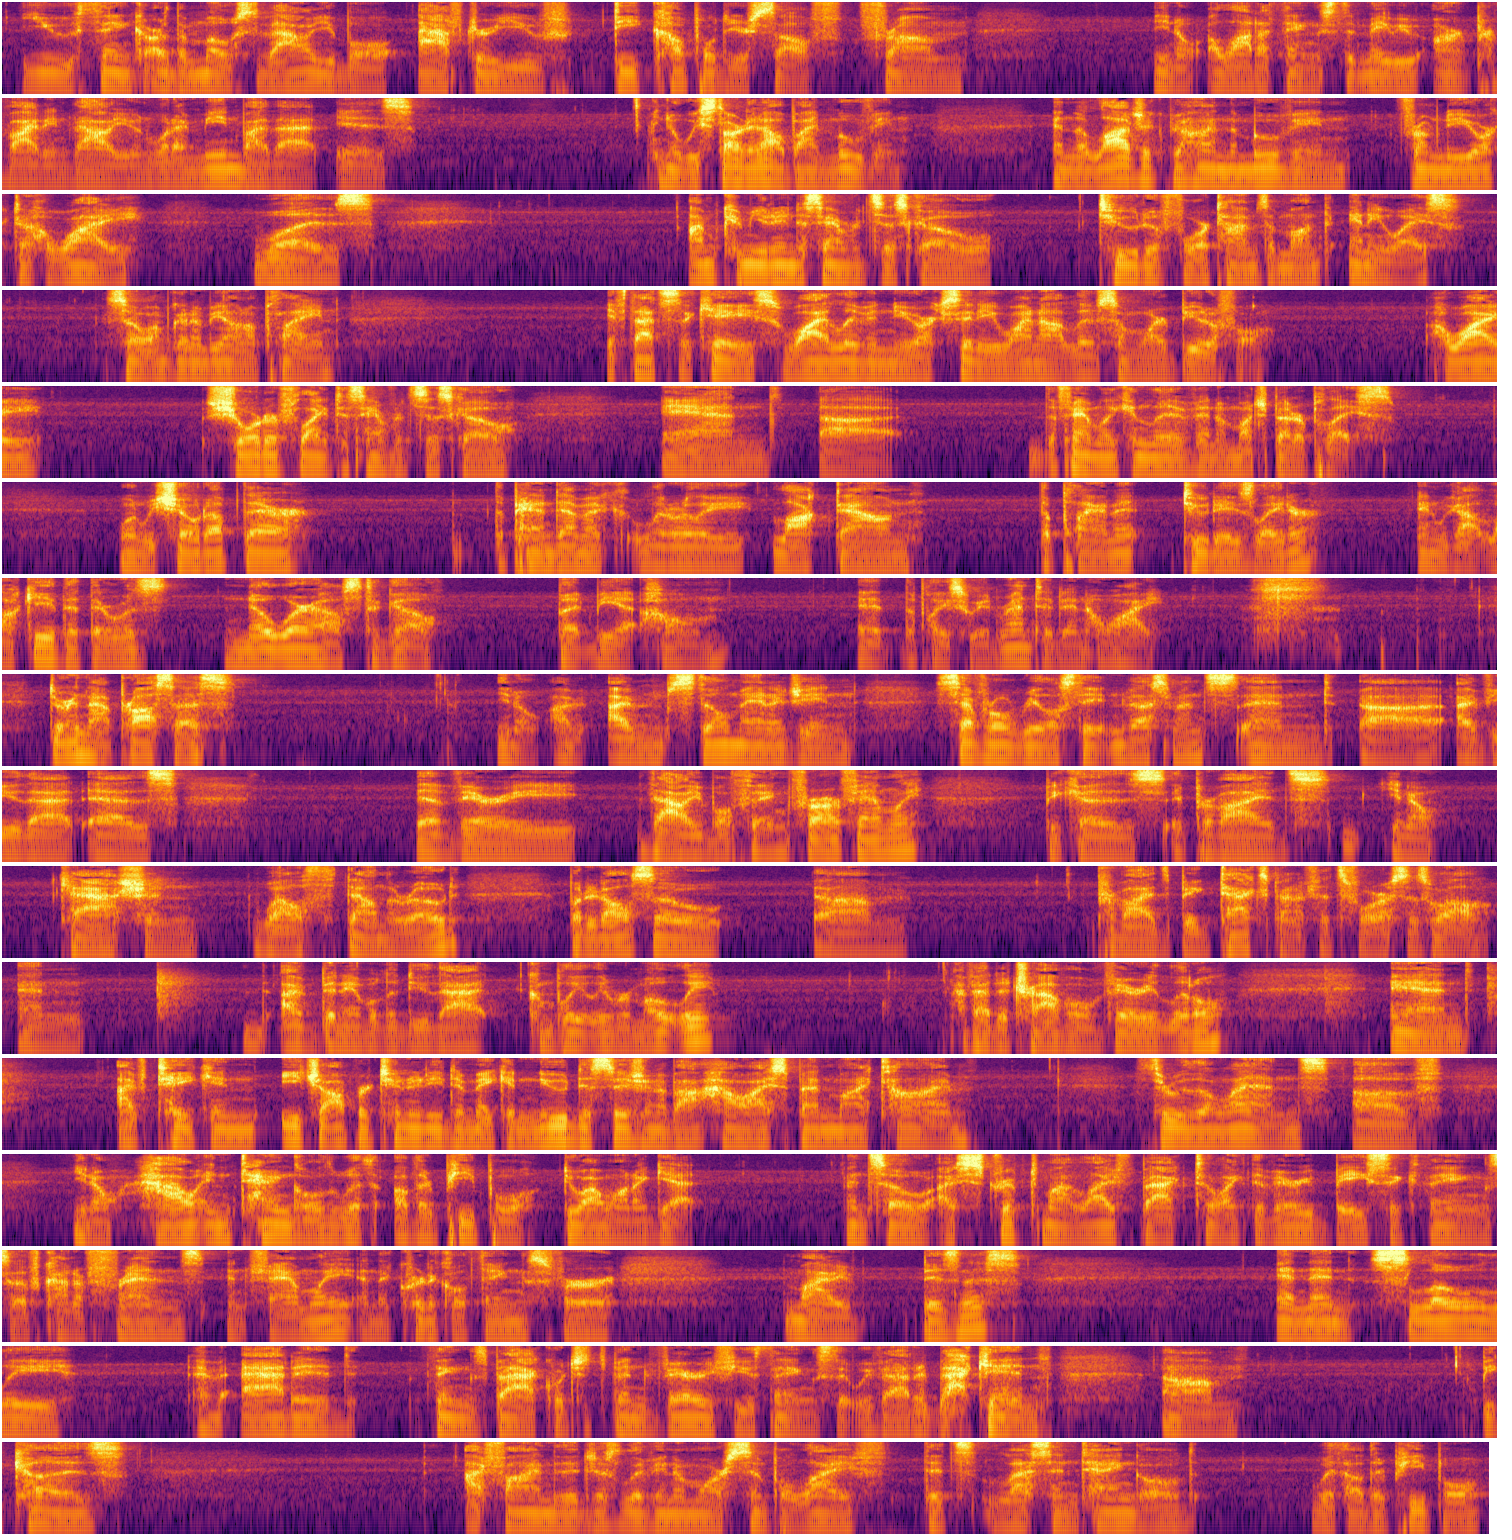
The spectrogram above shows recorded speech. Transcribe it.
you think are the most valuable after you've decoupled yourself from you know a lot of things that maybe aren't providing value. And what i mean by that is you know we started out by moving. And the logic behind the moving from new york to hawaii was i'm commuting to san francisco two to four times a month anyways so i'm going to be on a plane if that's the case why live in new york city why not live somewhere beautiful hawaii shorter flight to san francisco and uh, the family can live in a much better place. When we showed up there, the pandemic literally locked down the planet two days later, and we got lucky that there was nowhere else to go but be at home at the place we had rented in Hawaii. During that process, you know, I, I'm still managing several real estate investments, and uh, I view that as a very valuable thing for our family because it provides, you know, cash and wealth down the road, but it also um, provides big tax benefits for us as well. And I've been able to do that completely remotely. I've had to travel very little. And I've taken each opportunity to make a new decision about how I spend my time through the lens of, you know, how entangled with other people do I want to get? And so I stripped my life back to like the very basic things of kind of friends and family and the critical things for my business. And then slowly have added things back, which it's been very few things that we've added back in. Um, because I find that just living a more simple life that's less entangled with other people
